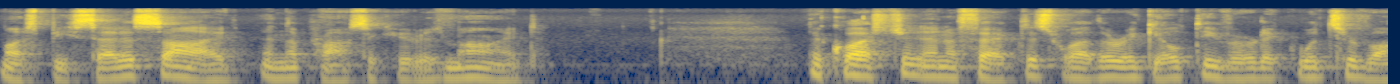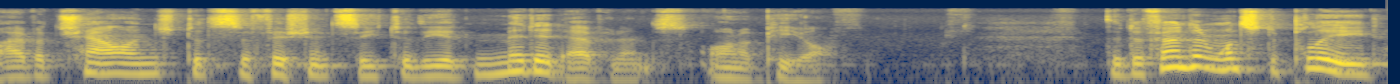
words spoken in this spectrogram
must be set aside in the prosecutor's mind. The question, in effect, is whether a guilty verdict would survive a challenge to the sufficiency to the admitted evidence on appeal. The defendant wants to plead,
